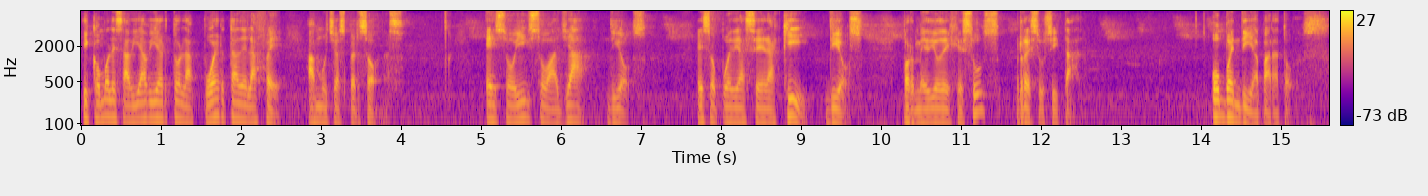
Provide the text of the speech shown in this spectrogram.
y cómo les había abierto la puerta de la fe a muchas personas. Eso hizo allá Dios. Eso puede hacer aquí Dios por medio de Jesús resucitado. Un buen día para todos.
